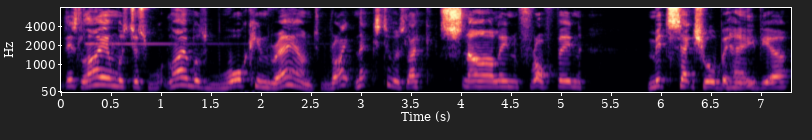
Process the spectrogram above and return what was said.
this lion was just lion was walking round right next to us like snarling frothing mid-sexual behaviour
